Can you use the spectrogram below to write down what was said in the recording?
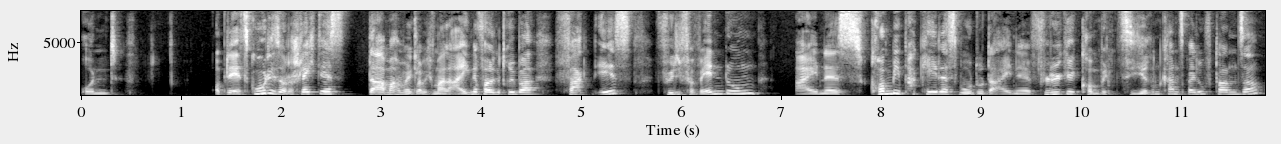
Und ob der jetzt gut ist oder schlecht ist, da machen wir, glaube ich, mal eine eigene Folge drüber. Fakt ist, für die Verwendung eines Kombipaketes, wo du deine Flüge kompensieren kannst bei Lufthansa,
